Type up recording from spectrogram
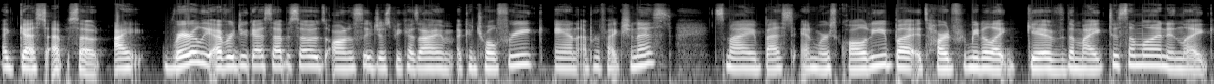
a guest episode. I rarely ever do guest episodes, honestly, just because I'm a control freak and a perfectionist it's my best and worst quality, but it's hard for me to like give the mic to someone and like,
